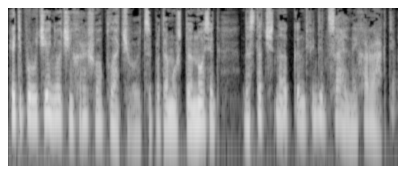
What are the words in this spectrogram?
Эти поручения очень хорошо оплачиваются, потому что носят достаточно конфиденциальный характер.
